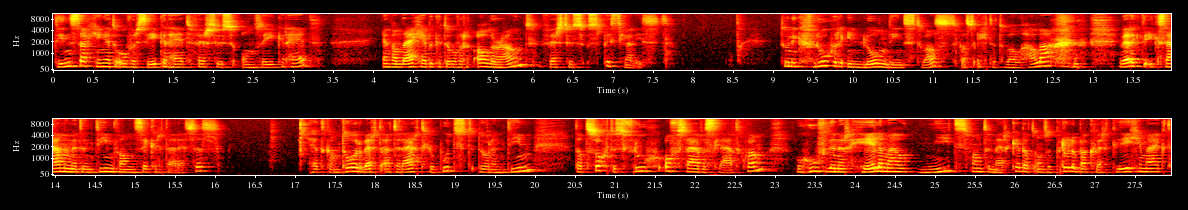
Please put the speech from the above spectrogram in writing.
Dinsdag ging het over zekerheid versus onzekerheid. En vandaag heb ik het over allround versus specialist. Toen ik vroeger in loondienst was, was echt het walhalla, werkte ik samen met een team van secretaresses. Het kantoor werd uiteraard gepoetst door een team dat ochtends vroeg of s avonds laat kwam. We hoefden er helemaal niets van te merken dat onze prullenbak werd leeggemaakt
